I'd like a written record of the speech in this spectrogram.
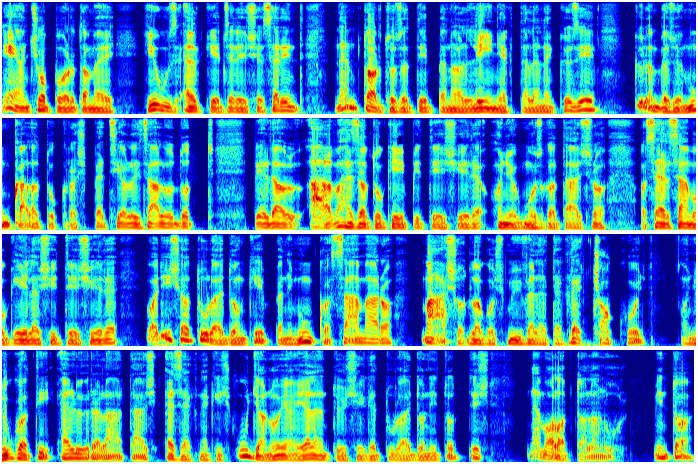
Néhány csoport, amely Hughes elképzelése szerint nem tartozott éppen a lényegtelenek közé, különböző munkálatokra specializálódott, például álvázatok építésére, anyagmozgatásra, a szerszámok élesítésére, vagyis a tulajdonképpeni munka számára másodlagos műveletekre, csak hogy a nyugati előrelátás ezeknek is ugyanolyan jelentőséget tulajdonított, és nem alaptalanul, mint a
